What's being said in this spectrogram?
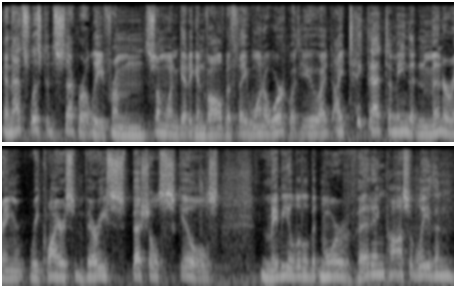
and that's listed separately from someone getting involved if they want to work with you. I, I take that to mean that mentoring requires some very special skills maybe a little bit more vetting possibly than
